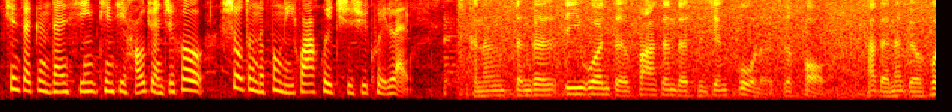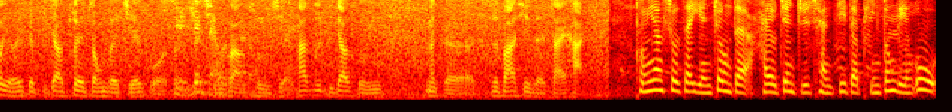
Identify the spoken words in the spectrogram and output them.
现在更担心天气好转之后，受冻的凤梨花会持续溃烂。可能整个低温的发生的时间过了之后，它的那个会有一个比较最终的结果的情况出现，它是比较属于那个自发性的灾害。同样受灾严重的还有正值产季的屏东莲雾，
